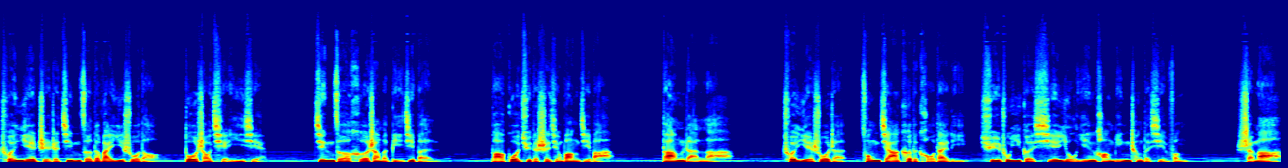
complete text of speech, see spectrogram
纯也指着金泽的外衣说道：“多少浅一些。”金泽合上了笔记本，把过去的事情忘记吧。当然了。纯野说着，从夹克的口袋里取出一个写有银行名称的信封。什么？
